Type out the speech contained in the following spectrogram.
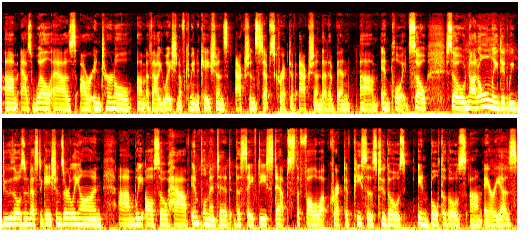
um, as well as our internal um, evaluation of communications, action steps, corrective action that have been um, employed. So, so not only did we do those investigations early on, um, we also have implemented the safety steps, the follow up corrective pieces to those in both of those um, areas,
